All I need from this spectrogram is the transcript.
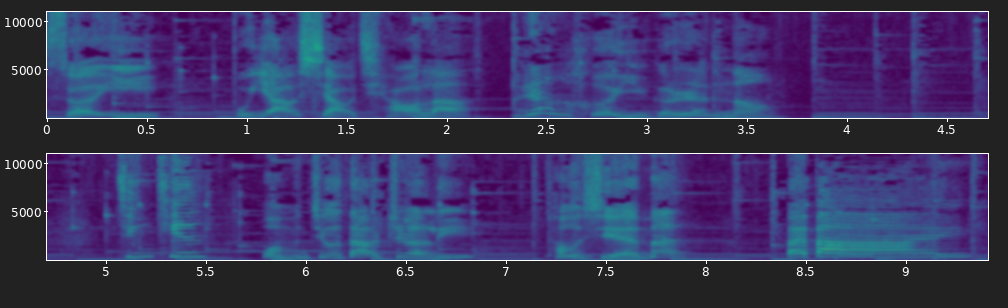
所以不要小瞧了任何一个人呢。今天我们就到这里，同学们，拜拜。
